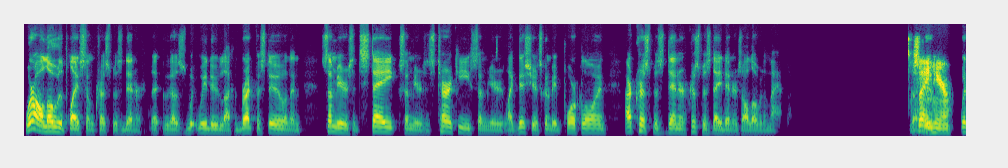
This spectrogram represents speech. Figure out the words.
we're all over the place on Christmas dinner because we, we do like the breakfast deal, and then some years it's steak, some years it's turkey, some years like this year it's going to be pork loin. Our Christmas dinner, Christmas Day dinner is all over the map. So Same we, here. We,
